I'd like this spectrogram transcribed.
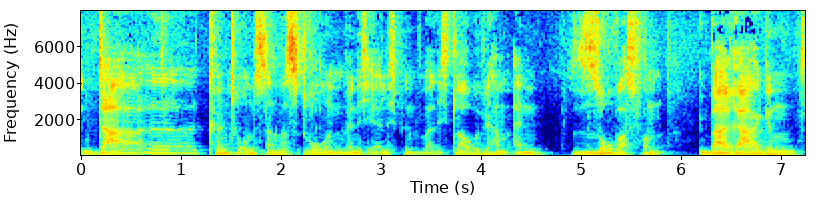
Da äh, könnte uns dann was drohen, wenn ich ehrlich bin, weil ich glaube, wir haben ein sowas von überragend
